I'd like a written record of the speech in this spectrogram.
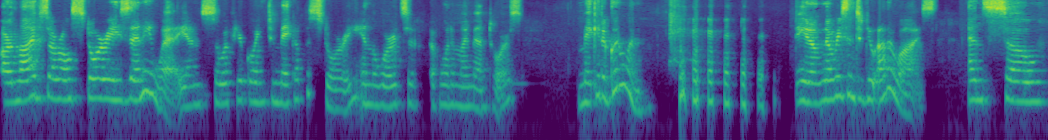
our lives are all stories anyway. And so, if you're going to make up a story, in the words of, of one of my mentors, make it a good one. you know, no reason to do otherwise. And so,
